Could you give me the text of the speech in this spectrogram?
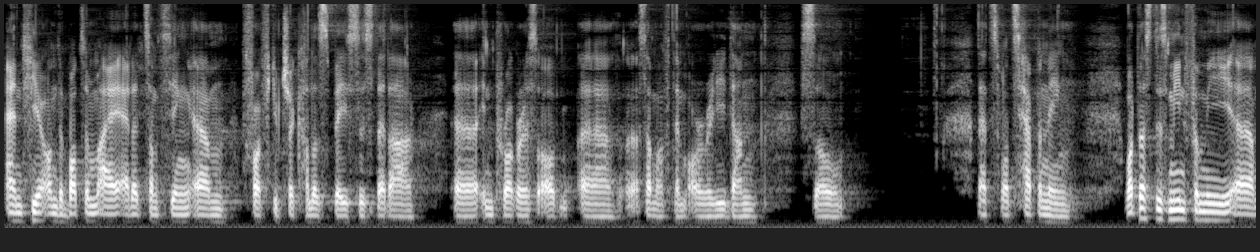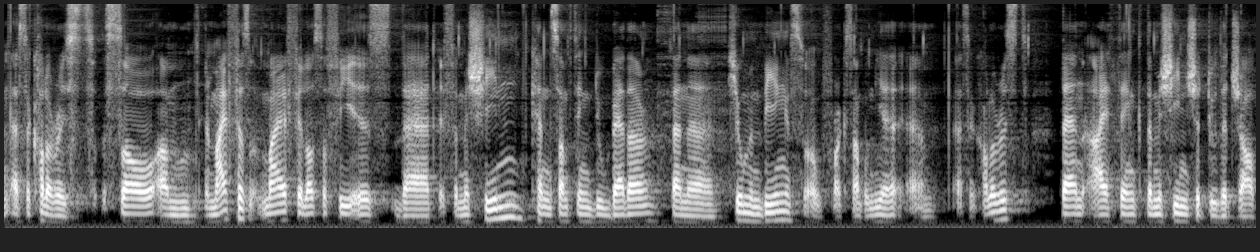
And here on the bottom, I added something um, for future color spaces that are uh, in progress or uh, some of them already done. So that's what's happening. What does this mean for me um, as a colorist? So um, my, my philosophy is that if a machine can something do better than a human being, so for example me um, as a colorist, then I think the machine should do the job.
